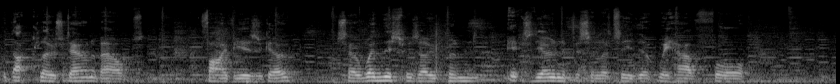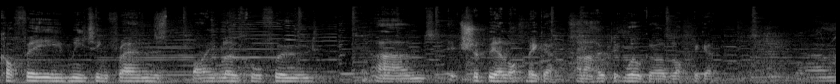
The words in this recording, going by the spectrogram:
but that closed down about five years ago. So when this was opened, it's the only facility that we have for coffee, meeting friends, buying local food, and it should be a lot bigger, and I hope it will go a lot bigger. Um,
